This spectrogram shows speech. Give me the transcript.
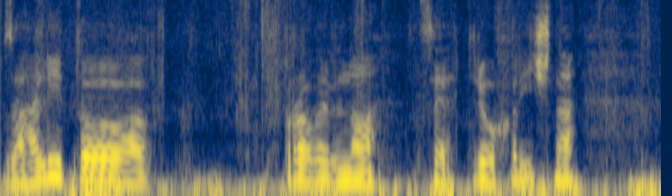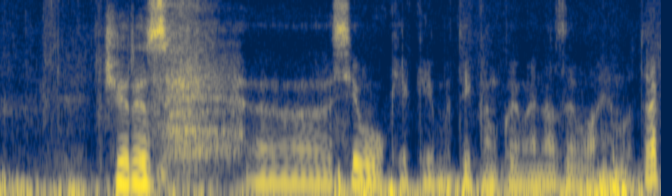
Взагалі то правильно це трьохрічна через сівок, який ми тиканкою називаємо. Так?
